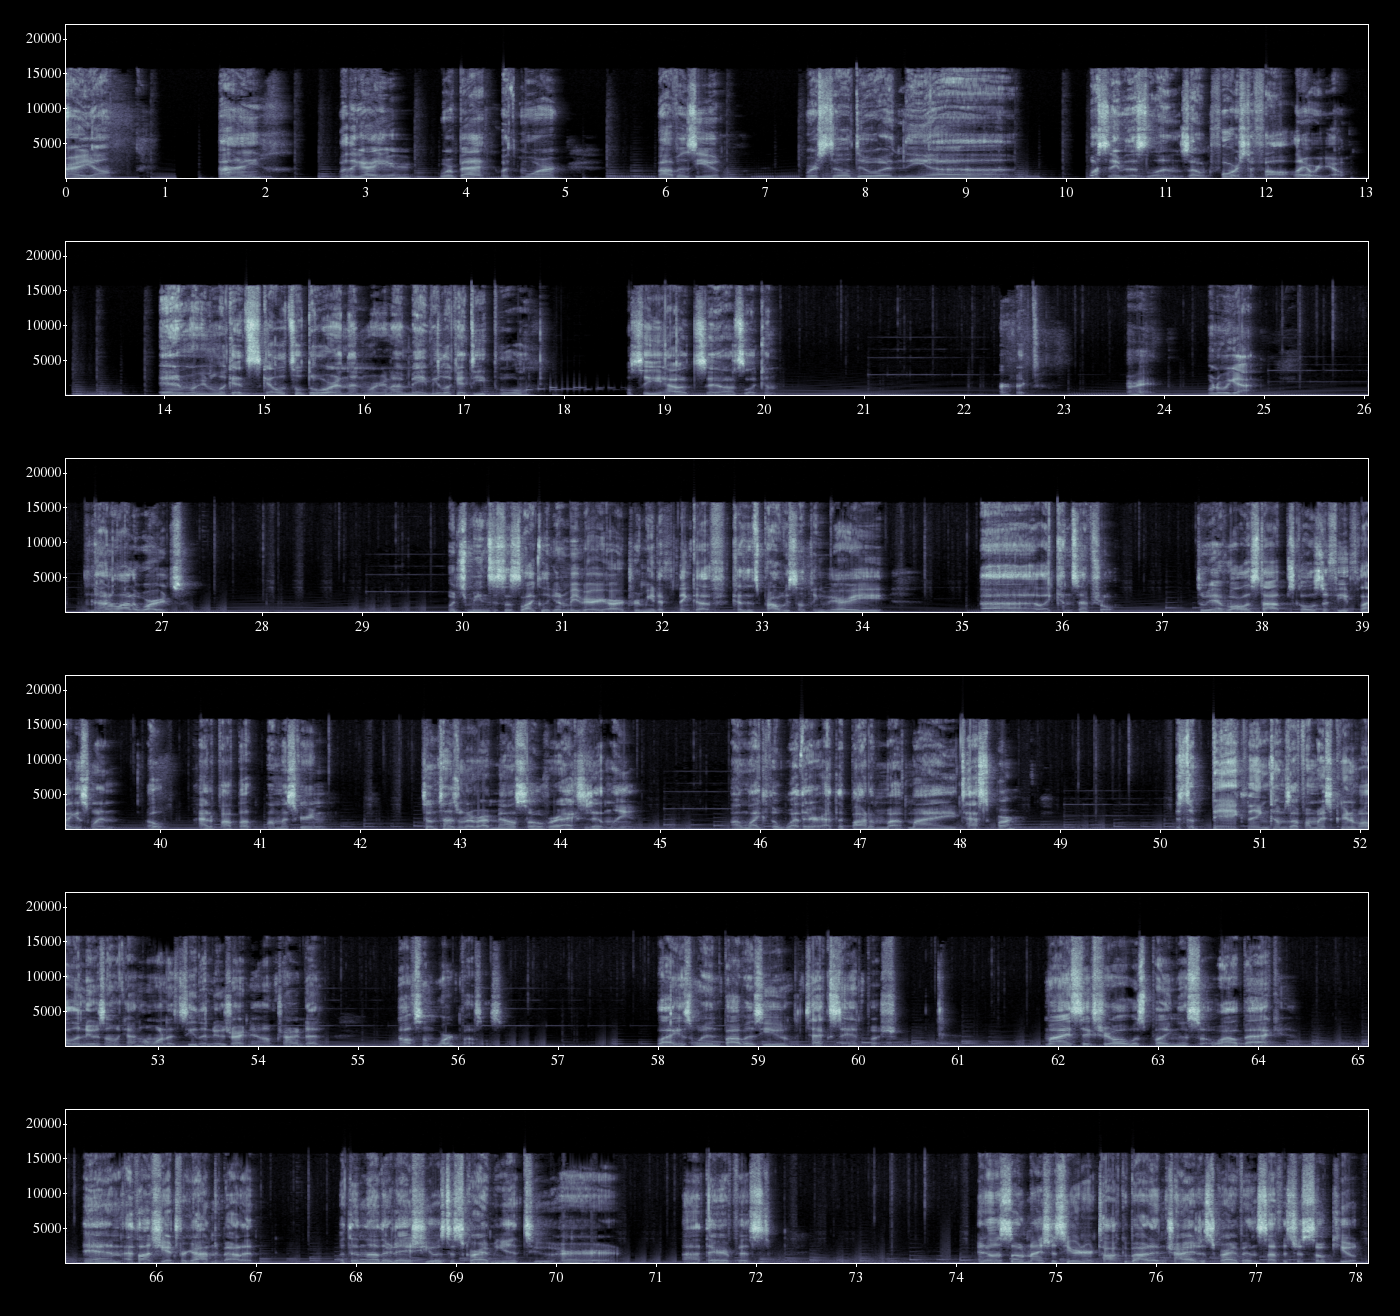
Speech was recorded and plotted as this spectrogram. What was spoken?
All right, y'all. Hi, Weather Guy here. We're back with more Baba's You. We're still doing the, uh, what's the name of this zone? Forest of Fall. There we go. And we're gonna look at Skeletal Door, and then we're gonna maybe look at Deep Pool. We'll see how it's how it's looking. Perfect. All right. What do we got? Not a lot of words which means this is likely going to be very hard for me to think of because it's probably something very uh, like conceptual. So we have wall is stop, skulls defeat, flag is win. Oh, had a pop up on my screen. Sometimes whenever I mouse over accidentally on like the weather at the bottom of my taskbar, just a big thing comes up on my screen of all the news. I'm like, I don't want to see the news right now. I'm trying to solve some word puzzles. Flag is win, Baba's you, text and push. My six year old was playing this a while back, and I thought she had forgotten about it. But then the other day she was describing it to her uh, therapist. And it was so nice just hearing her talk about it and try to describe it and stuff. It's just so cute.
